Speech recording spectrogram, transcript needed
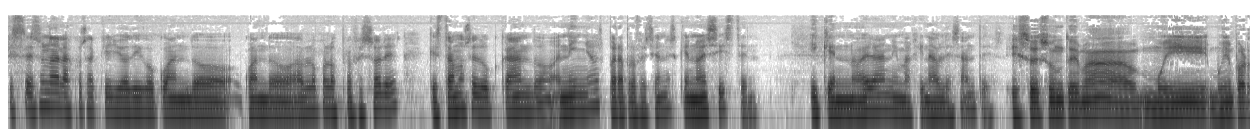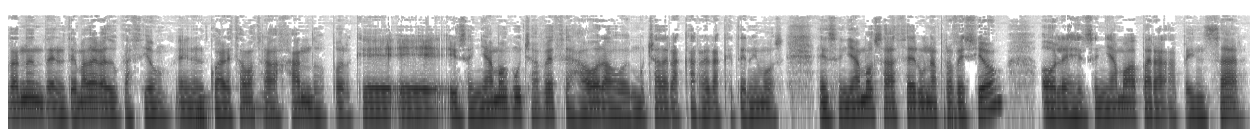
Esa es una de las cosas que yo digo cuando, cuando hablo con los profesores, que estamos educando a niños para profesiones que no existen y que no eran imaginables antes. Eso es un tema muy muy importante en, el tema de la educación, en el cual estamos trabajando, porque eh, enseñamos muchas veces ahora o en muchas de las carreras que tenemos, enseñamos a hacer una profesión o les enseñamos a, para a pensar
